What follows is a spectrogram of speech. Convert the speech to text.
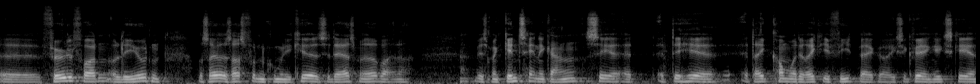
øh, føle for den og leve den, og så ellers også få den kommunikeret til deres medarbejdere. Hvis man gentagende gange ser, at, at, det her, at der ikke kommer det rigtige feedback, og eksekvering ikke sker,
